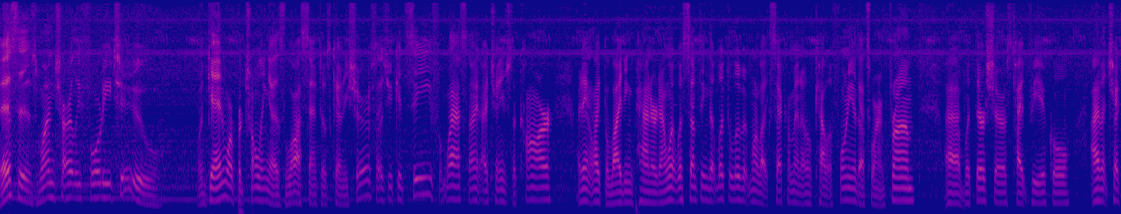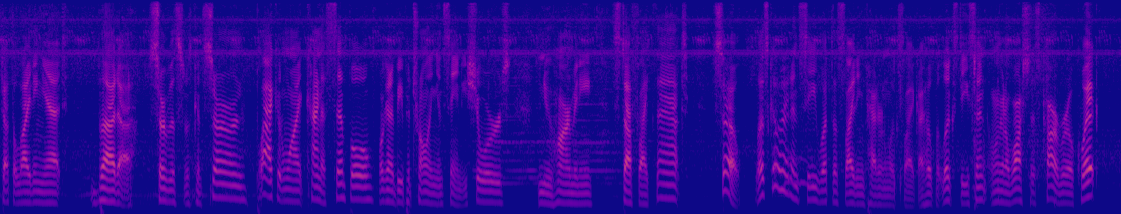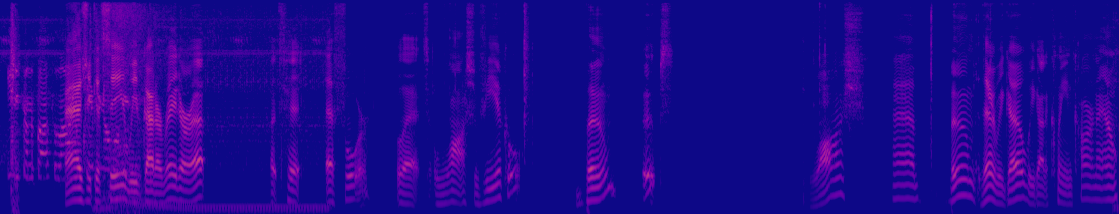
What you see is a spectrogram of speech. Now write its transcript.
This is 1 Charlie 42. Again, we're patrolling as Los Santos County Sheriffs. As you can see from last night, I changed the car. I didn't like the lighting pattern. I went with something that looked a little bit more like Sacramento, California. That's where I'm from, uh, with their sheriff's type vehicle. I haven't checked out the lighting yet, but uh, service was concerned. Black and white, kind of simple. We're going to be patrolling in Sandy Shores, New Harmony, stuff like that. So, let's go ahead and see what the lighting pattern looks like. I hope it looks decent. We're going to wash this car real quick. As you can see, we've got our radar up. Let's hit F4. Let's wash vehicle. Boom. Oops. Wash. Tab. Boom. There we go. We got a clean car now.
